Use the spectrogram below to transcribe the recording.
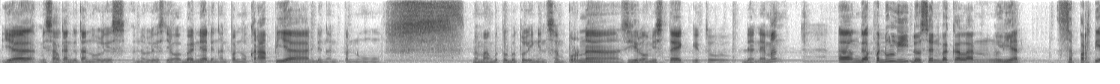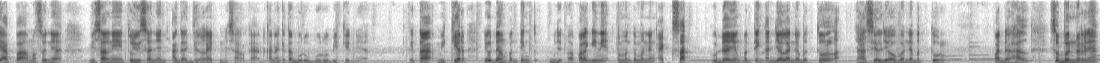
Ya misalkan kita nulis nulis jawabannya dengan penuh kerapian dengan penuh memang betul-betul ingin sempurna zero mistake gitu. Dan emang eh, nggak uh, peduli dosen bakalan ngelihat seperti apa. Maksudnya misalnya tulisannya agak jelek misalkan karena kita buru-buru bikinnya kita mikir ya udah yang penting apalagi nih teman-teman yang eksak udah yang penting kan jalannya betul hasil jawabannya betul. Padahal sebenarnya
